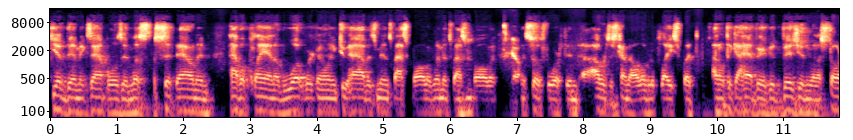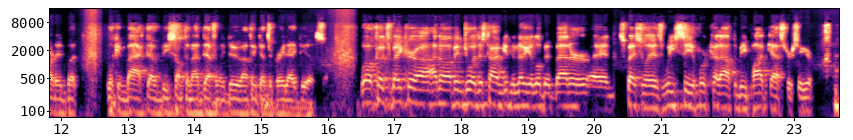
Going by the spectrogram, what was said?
give them examples and let's sit down and have a plan of what we're going to have as men's basketball and women's mm-hmm. basketball and, yep. and so forth. And uh, I was just kind of all over the place, but I don't think I had very good vision when I started. But looking back, that would be something I definitely do. I think that's a great idea. So, well, Coach Baker, uh, I know I've enjoyed this time getting to know you a little bit better, and especially as we see if we're cut out to be podcasters here.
